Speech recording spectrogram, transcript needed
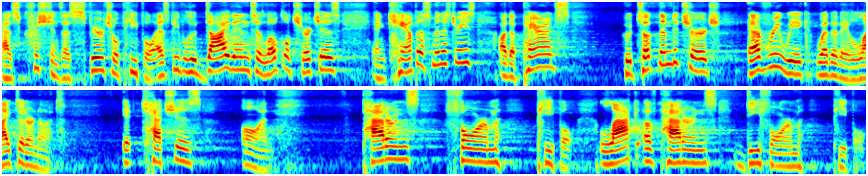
as Christians, as spiritual people, as people who dive into local churches and campus ministries are the parents who took them to church every week, whether they liked it or not. It catches on. Patterns form people, lack of patterns deform people.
